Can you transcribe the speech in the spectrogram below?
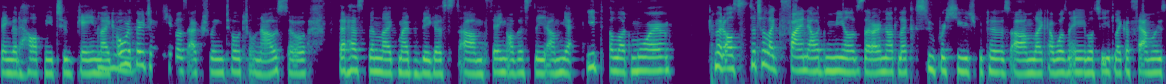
thing that helped me to gain like mm-hmm. over 30 kilos actually in total now. So that has been like my biggest um, thing. Obviously um yeah eat a lot more but also to like find out meals that are not like super huge because um like I wasn't able to eat like a family's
